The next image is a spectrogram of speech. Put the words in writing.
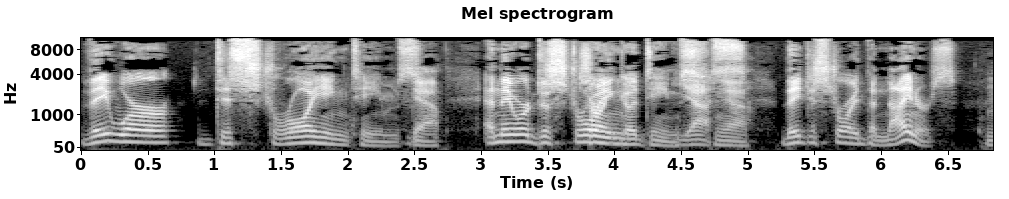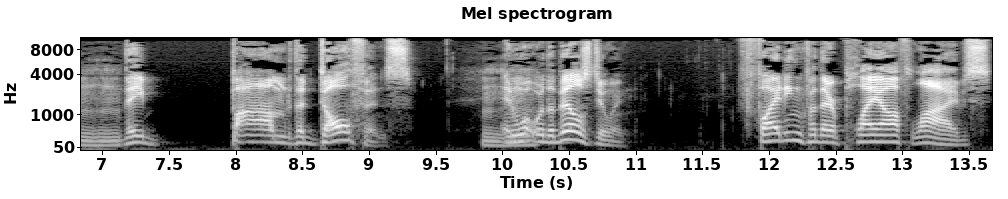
They were destroying teams. Yeah. And they were destroying Destroying good teams. Yes. Yeah. They destroyed the Niners. Mm-hmm. They bombed the Dolphins. Mm-hmm. And what were the Bills doing? Fighting for their playoff lives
